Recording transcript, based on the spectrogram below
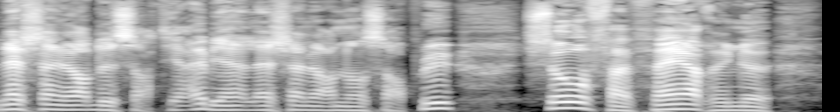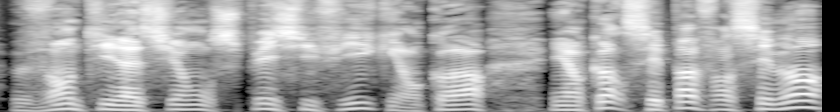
la chaleur de sortir, eh bien la chaleur n'en sort plus, sauf à faire une ventilation spécifique et encore et encore c'est pas forcément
